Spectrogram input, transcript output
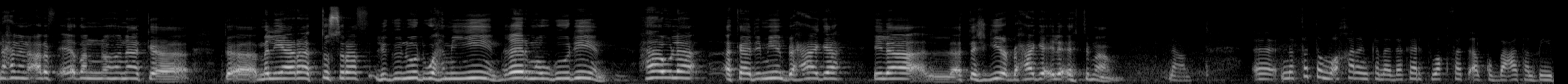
نحن نعرف أيضا أن هناك آه، مليارات تصرف لجنود وهميين غير موجودين. هؤلاء أكاديميين بحاجة إلى التشجيع بحاجة إلى اهتمام. نعم. نفذتم مؤخرا كما ذكرت وقفة القبعات البيض.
